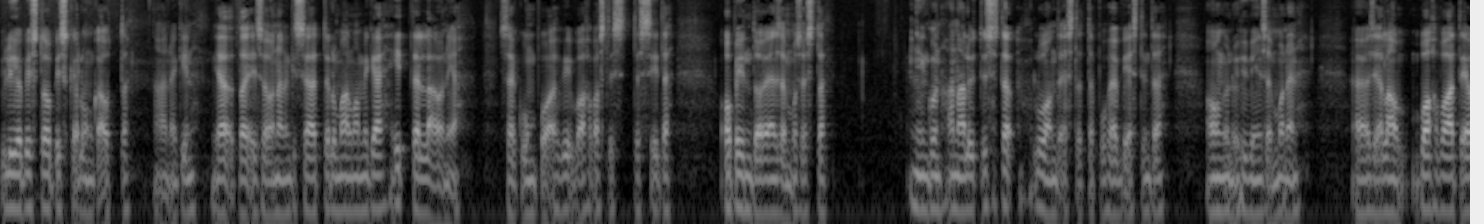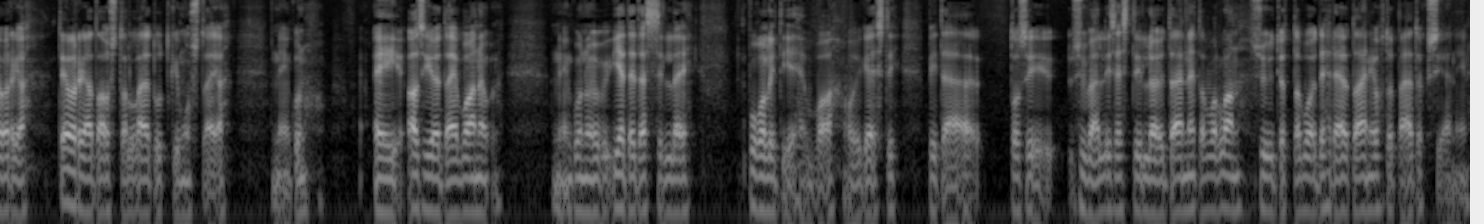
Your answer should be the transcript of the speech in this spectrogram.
yliopisto-opiskelun kautta ainakin. Ja, tai se on ainakin se ajattelumaailma, mikä itsellä on, ja se kumpuaa hyvin vahvasti sitten siitä opintojen semmoisesta niin kuin analyyttisesta luonteesta, että puheviestintä on hyvin semmoinen, siellä on vahvaa teoria, teoria taustalla ja tutkimusta ja niin kuin ei asioita ei vaan niin kuin jätetä silleen puolitiehen, vaan oikeasti pitää tosi syvällisesti löytää ne tavallaan syyt, jotta voi tehdä jotain johtopäätöksiä, niin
